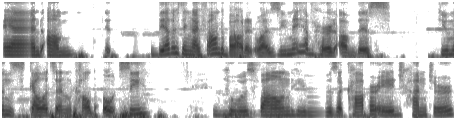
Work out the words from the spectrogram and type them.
And um, it, the other thing I found about it was you may have heard of this human skeleton called Otzi, who mm-hmm. was found, he was a Copper Age hunter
